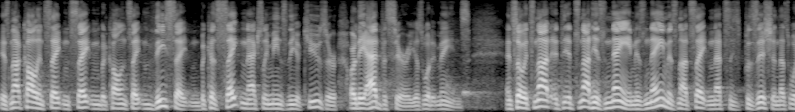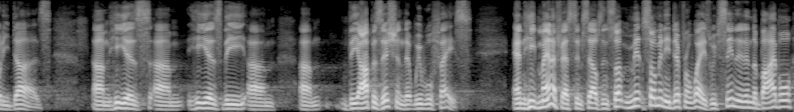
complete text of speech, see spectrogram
is not calling Satan Satan, but calling Satan the Satan, because Satan actually means the accuser or the adversary, is what it means. And so it's not, it's not his name. His name is not Satan, that's his position, that's what he does. Um, he, is, um, he is the, um, um the opposition that we will face. And he manifests himself in so, so many different ways. We've seen it in the Bible.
